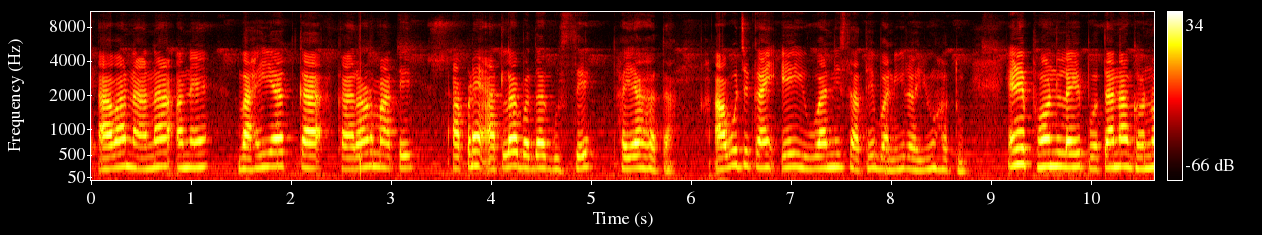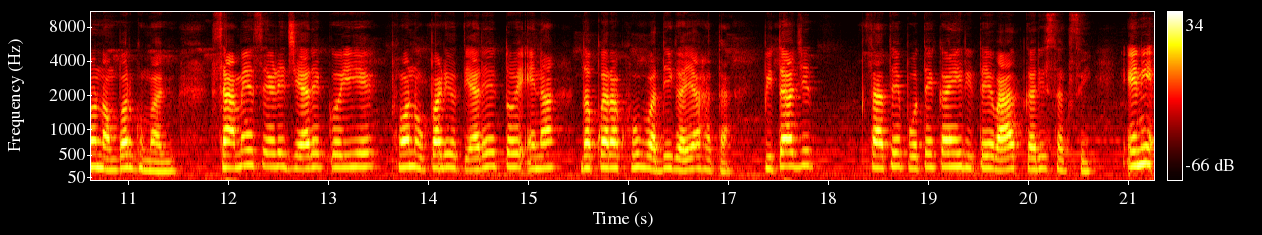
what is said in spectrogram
આવા નાના અને વાહિયાત કા, કારણ માટે આપણે આટલા બધા ગુસ્સે થયા હતા. આવું જ કાંઈ એ યુવાનની સાથે બની રહ્યું હતું. એણે ફોન લઈ પોતાના ઘરનો નંબર ગુમાવ્યો. સામે શેડે જ્યારે કોઈએ ફોન ઉપાડ્યો ત્યારે તો એના ધબકારા ખૂબ વધી ગયા હતા. પિતાજી સાથે પોતે કઈ રીતે વાત કરી શકશે? એની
